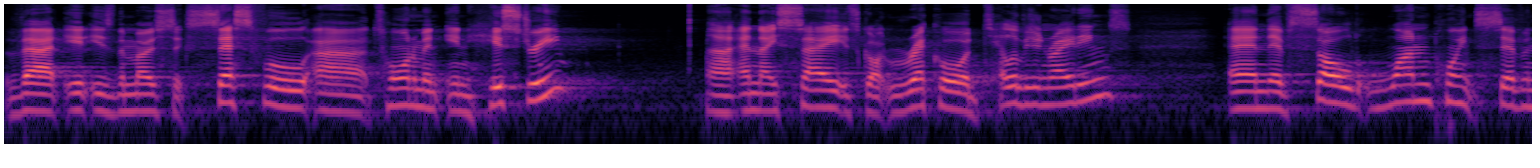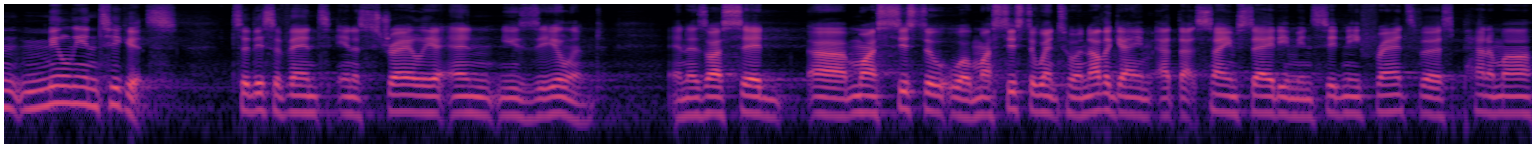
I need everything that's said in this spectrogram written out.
That it is the most successful uh, tournament in history. Uh, and they say it's got record television ratings, and they've sold 1.7 million tickets to this event in Australia and New Zealand. And as I said, uh, my sister, well, my sister went to another game at that same stadium in Sydney, France versus Panama.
